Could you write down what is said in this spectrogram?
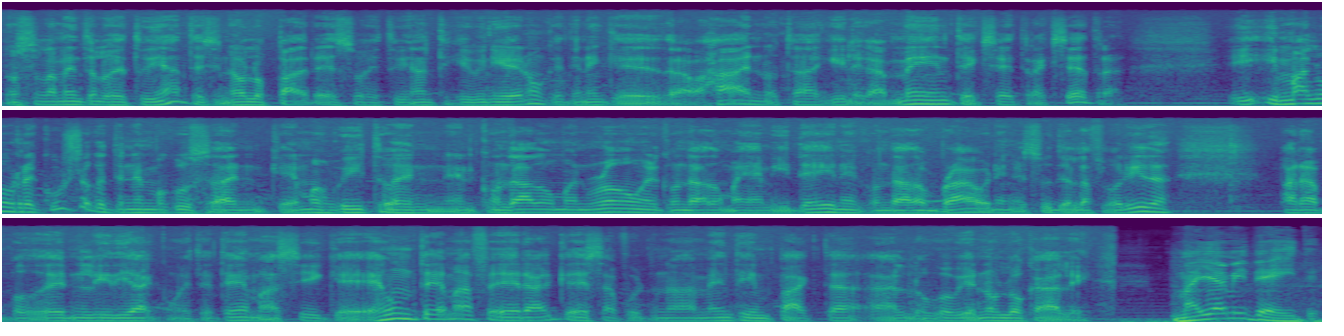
No solamente los estudiantes, sino los padres de esos estudiantes que vinieron, que tienen que trabajar, no están aquí legalmente, etcétera, etcétera. Y, más los recursos que tenemos que usar, que hemos visto en, el condado Monroe, en el condado Miami-Dade, en el condado Broward, en el sur de la Florida, para poder lidiar con este tema. Así que es un tema federal que desafortunadamente impacta a los gobiernos locales. Miami-Dade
